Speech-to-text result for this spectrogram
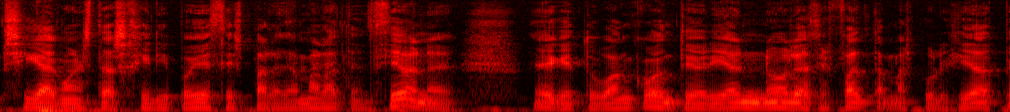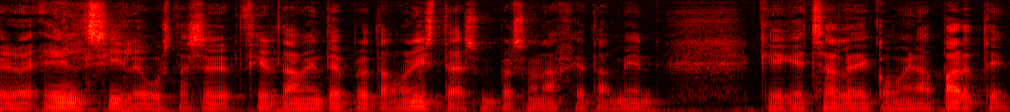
siga con estas gilipolleces para llamar la atención, eh, que tu banco en teoría no le hace falta más publicidad, pero él sí le gusta ser ciertamente protagonista, es un personaje también que hay que echarle de comer aparte.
